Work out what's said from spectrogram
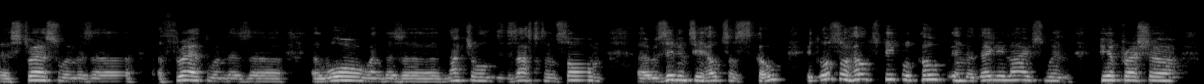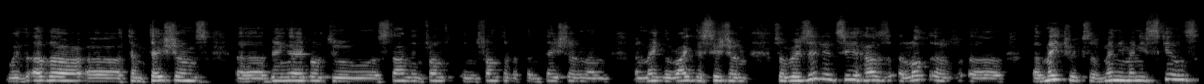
a, stress, when there's a, a threat, when there's a, a, war, when there's a natural disaster and so on. Uh, resiliency helps us cope. It also helps people cope in their daily lives with peer pressure, with other uh, temptations, uh, being able to stand in front, in front of a temptation and, and make the right decision. So resiliency has a lot of, uh, a matrix of many, many skills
